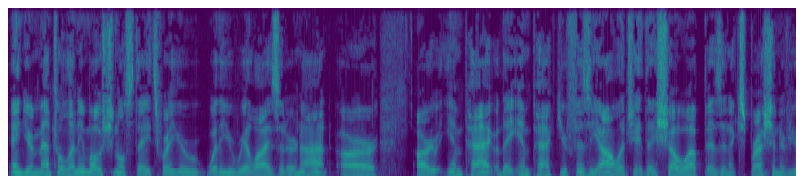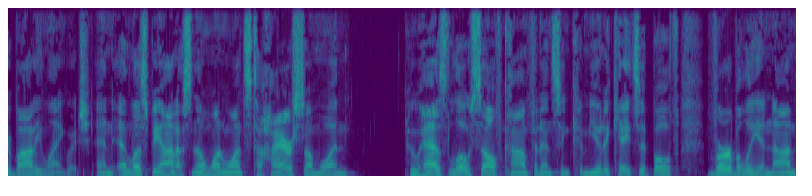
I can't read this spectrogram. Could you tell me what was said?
And your mental and emotional states, whether you whether you realize it or not, are are impact they impact your physiology. They show up as an expression of your body language. And and let's be honest, no one wants to hire someone who has low self confidence and communicates it both verbally and non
